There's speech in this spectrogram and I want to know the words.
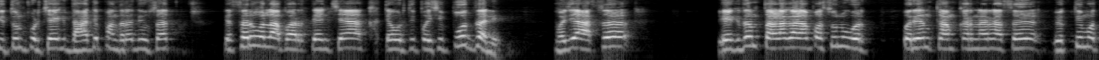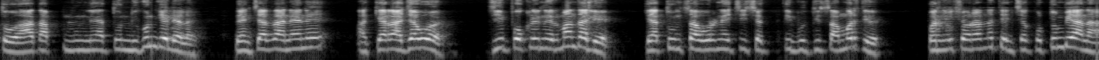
तिथून पुढच्या एक दहा ते पंधरा दिवसात त्या सर्व लाभार्थ्यांच्या खात्यावरती पैसे पोच झाले. म्हणजे असं एकदम तळागाळापासून वर पर्यंत काम करणारं असं व्यक्तिमत्व आज आपल्यातून निघून गेलेलं आहे. त्यांच्या जाण्याने अख्ख्या राजावर जी पोकळी निर्माण झाली आहे त्यातून सावरण्याची शक्ती बुद्धी सामर्थ्य परमेश्वरानं त्यांच्या कुटुंबियांना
